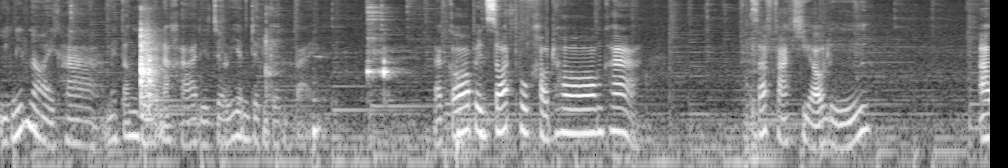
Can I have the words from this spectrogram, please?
อีกนิดหน่อยค่ะ ไม่ต้องเยอะนะคะ เดี๋ยวจะเลี่ยนจนเกินไป แล้วก็เป็นซอสภูเขาทองค่ะ ซอสฝาเขียวหรือ เอา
